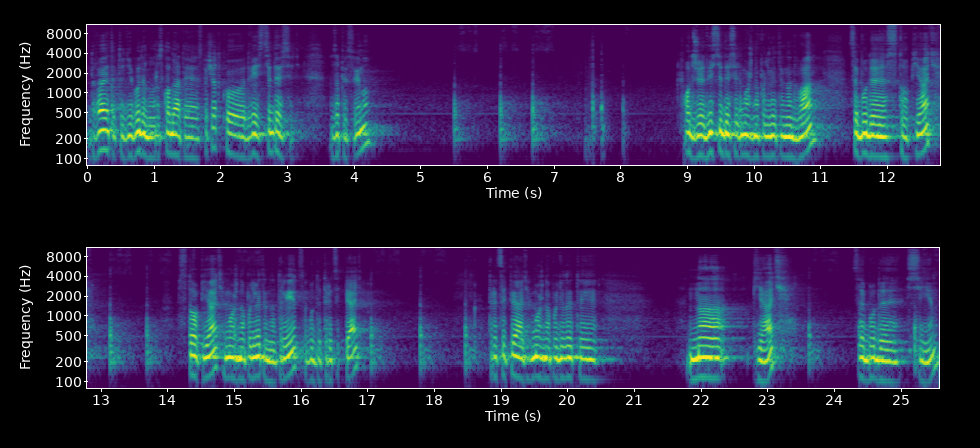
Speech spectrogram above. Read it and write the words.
давайте тоді будемо розкладати спочатку 210. Записуємо. Отже, 210 можна поділити на 2. Це буде 105. 105 можна поділити на 3, це буде 35. 35 можна поділити на 5. Це буде 7.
